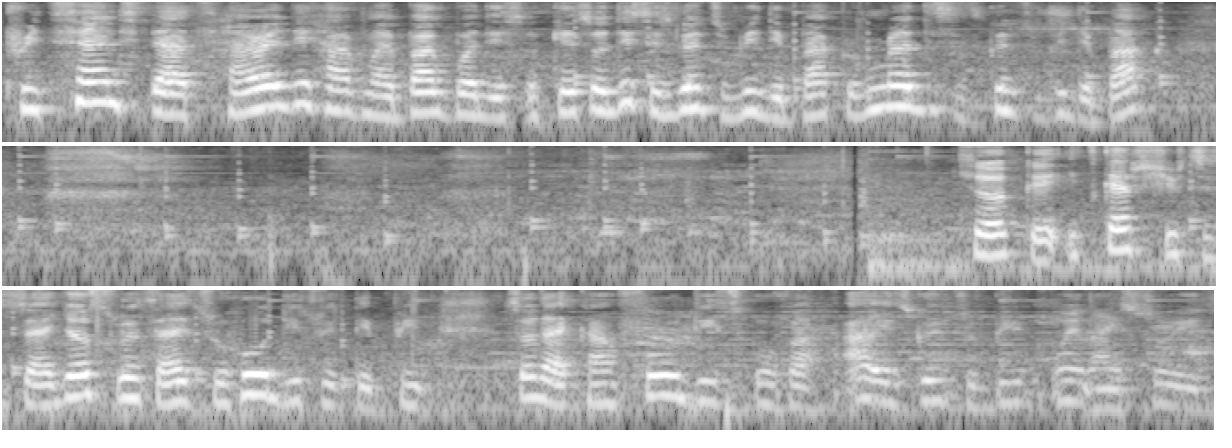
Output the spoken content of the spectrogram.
pretend that i already have my back bodice okay? So this is going to be the back remember this is going to be the back so okay it kept shifting so i just went ahead to hold it with a pin so that i can fold it over how it's going to be when i sew it.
